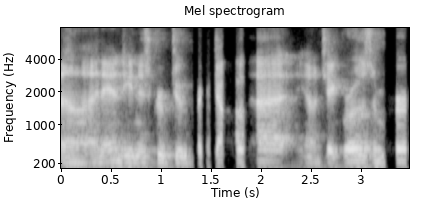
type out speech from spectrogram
Uh, and Andy and his group do a great job with that. You know, Jake Rosenberg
